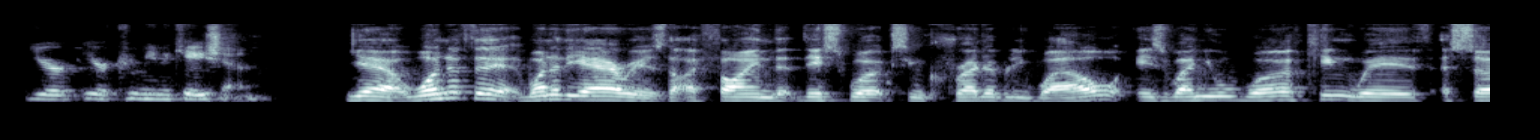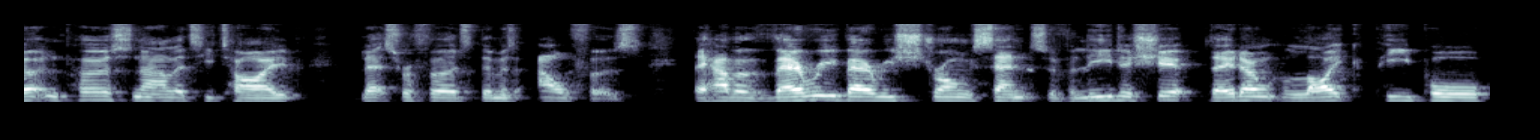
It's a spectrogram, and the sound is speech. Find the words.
your your communication. Yeah, one of the one of the areas that I find that this works incredibly well is when you're working with a certain personality type let's refer to them as alphas. They have a very, very strong sense of leadership. They don't like people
